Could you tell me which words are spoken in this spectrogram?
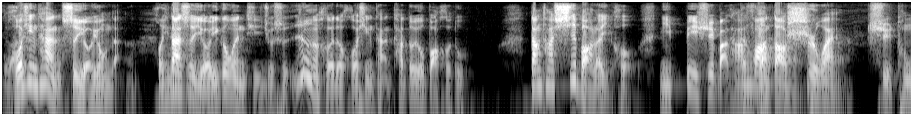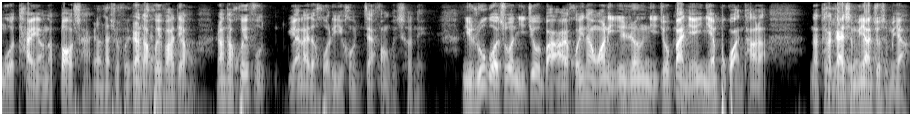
对吧？活性炭是有用的，活性炭。但是有一个问题就是，任何的活性炭它都有饱和度。当它吸饱了以后，你必须把它放到室外去，通过太阳的暴晒，让它去挥，让它挥发掉，让它恢复原来的火力以后，你再放回车内。你如果说你就把活性炭往里一扔，你就半年一年不管它了，那它该什么样就什么样，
